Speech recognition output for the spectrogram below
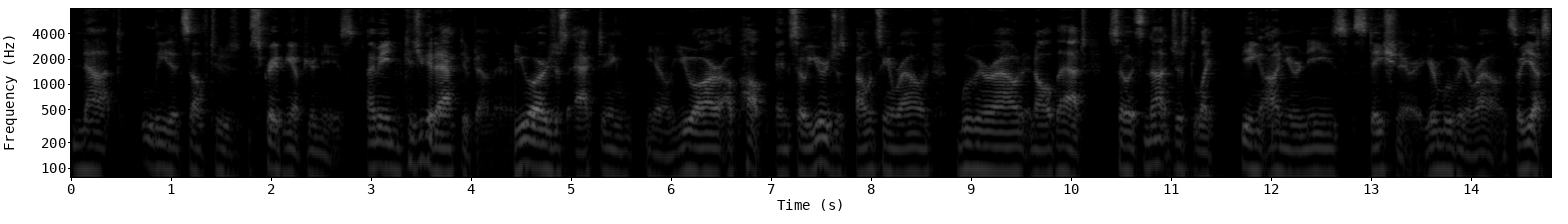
not lead itself to scraping up your knees. I mean, because you get active down there. You are just acting, you know, you are a pup. And so you're just bouncing around, moving around, and all that. So it's not just like being on your knees stationary. You're moving around. So, yes,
